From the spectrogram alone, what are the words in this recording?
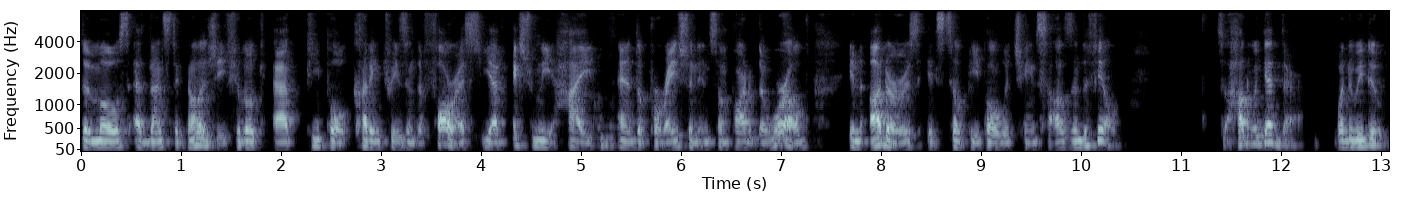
the most advanced technology. If you look at people cutting trees in the forest you have extremely high end operation in some part of the world. In others it's still people with chainsaws in the field. So how do we get there? What do we do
